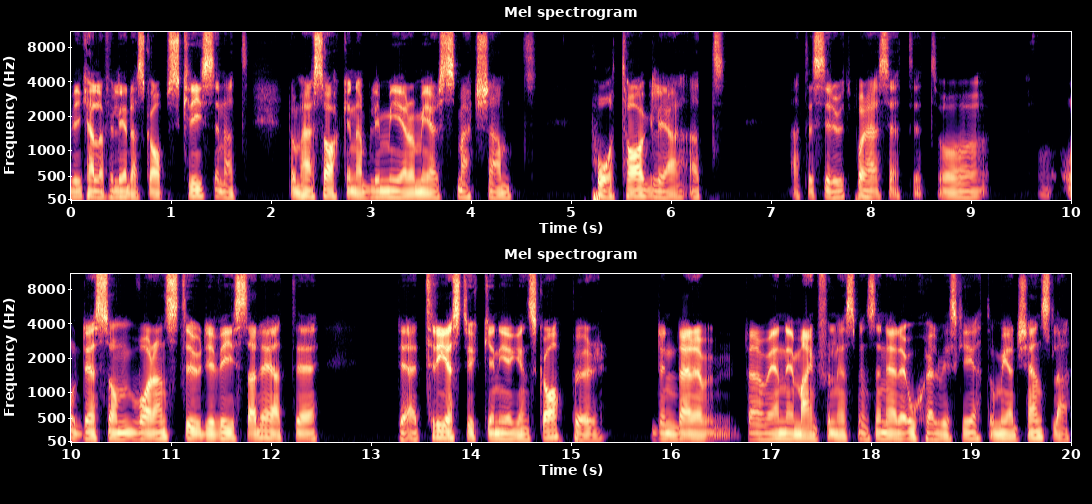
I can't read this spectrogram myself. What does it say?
vi kallar för ledarskapskrisen, att de här sakerna blir mer och mer smärtsamt påtagliga, att, att det ser ut på det här sättet. Och, och det som vår studie visade är att det, det är tre stycken egenskaper. Den där, där en är mindfulness, men sen är det osjälviskhet och medkänsla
